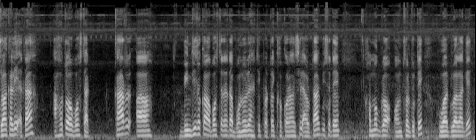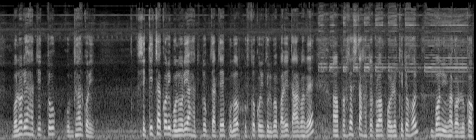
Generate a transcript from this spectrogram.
যোৱাকালি এটা আহত অৱস্থাত, কাৰ বিন্ধি থকা অৱস্থাত এটা বনৰীয়া হাতী প্ৰত্যক্ষ কৰা হৈছিল আৰু তাৰ পিছতে সমগ্ৰ অঞ্চলটোতে হোৱা দোৱা লাগে। বনৰীয়া হাতীটোক উদ্ধাৰ কৰি, চিকিৎসা কৰি বনৰীয়া হাতীটোক যাতে পুনৰ সুস্থ কৰি তুলিব পাৰি, তাৰ বাবে প্ৰচেষ্টা হাতত লোৱা পৰিলক্ষিত হ'ল বন বিভাগৰ লোকক।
